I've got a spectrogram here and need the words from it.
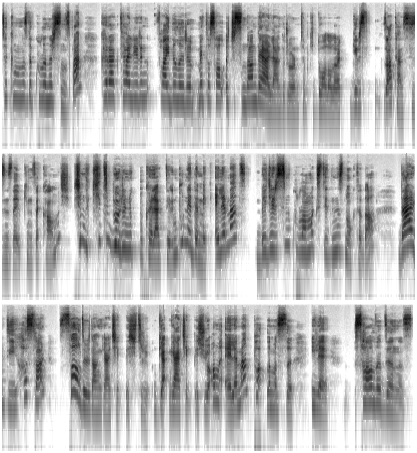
takımınızda kullanırsınız. Ben karakterlerin faydaları metasal açısından değerlendiriyorum tabii ki doğal olarak. Gerisi zaten sizin zevkinize kalmış. Şimdi kiti bölünük bu karakterin. Bu ne demek? Element becerisini kullanmak istediğiniz noktada verdiği hasar saldırıdan gerçekleştiriyor, ger- gerçekleşiyor ama element patlaması ile sağladığınız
